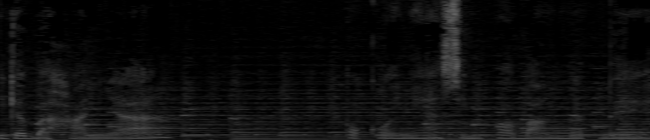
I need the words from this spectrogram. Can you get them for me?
tiga bahannya. Pokoknya simpel banget deh,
